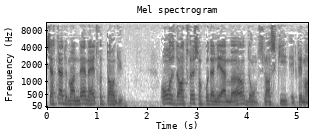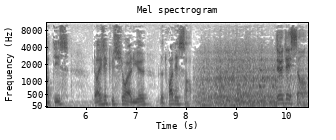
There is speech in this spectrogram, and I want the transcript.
Certains demandent même à être pendus. Onze d'entre eux sont condamnés à mort, dont Slansky et Clémentis. Leur exécution a lieu le 3 décembre. 2 décembre.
